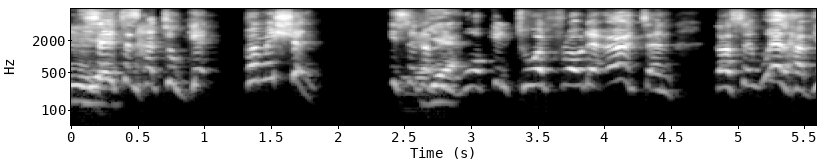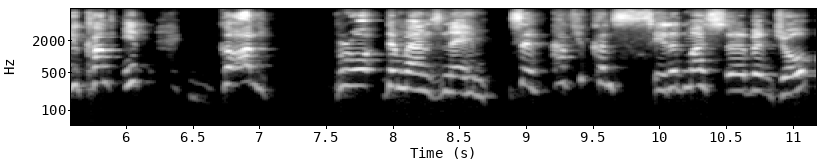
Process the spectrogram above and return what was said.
Mm, Satan had to get permission. He said, yeah. "I'm walking to and fro the earth," and God said, "Well, have you come in?" God brought the man's name. He said, Have you considered my servant Job?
